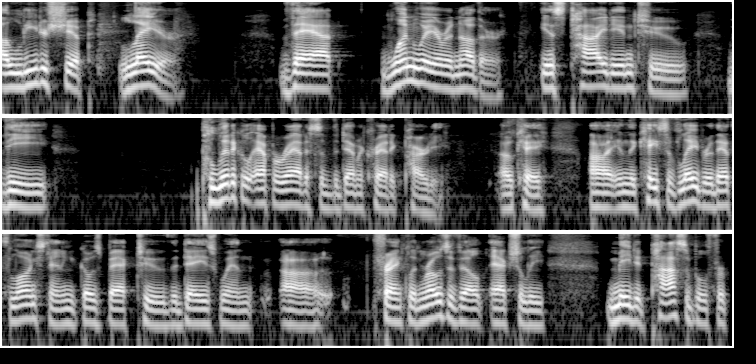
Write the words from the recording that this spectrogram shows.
a leadership layer that one way or another is tied into the political apparatus of the Democratic Party. Okay, uh, in the case of labor, that's longstanding. It goes back to the days when uh, Franklin Roosevelt actually made it possible for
